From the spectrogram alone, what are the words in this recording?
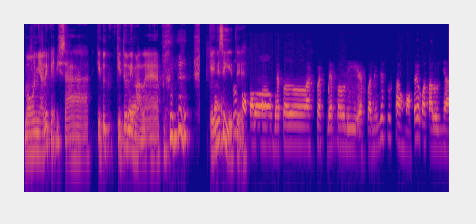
mau nyalip nggak bisa gitu gitu Iya. lima lap kayaknya sih gitu ya kalau battle last lap battle di F1 ini susah. Makanya Katalunya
